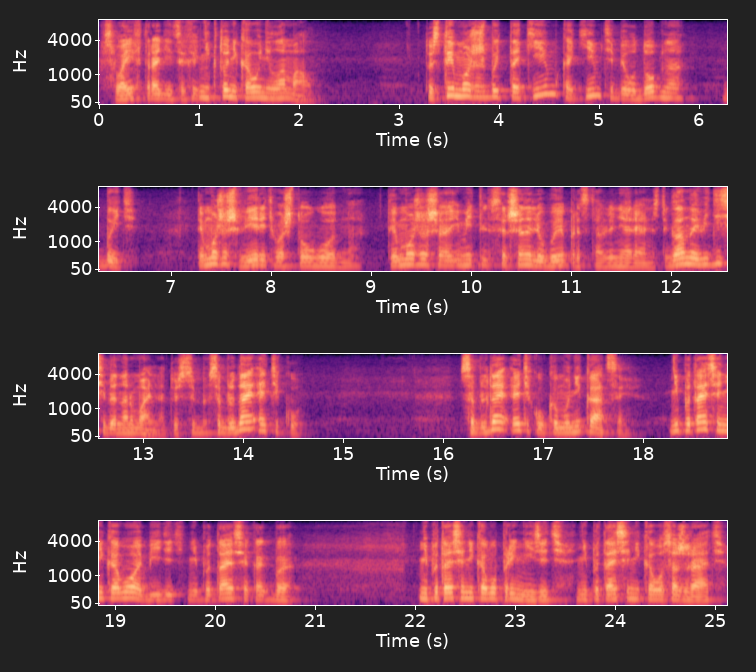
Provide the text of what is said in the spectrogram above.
в своих традициях. Никто никого не ломал. То есть ты можешь быть таким, каким тебе удобно быть. Ты можешь верить во что угодно. Ты можешь э, иметь совершенно любые представления о реальности. Главное, веди себя нормально. То есть соблюдай этику. Соблюдай этику коммуникации. Не пытайся никого обидеть, не пытайся как бы не пытайся никого принизить, не пытайся никого сожрать.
